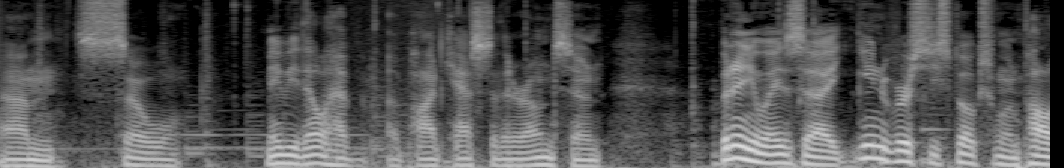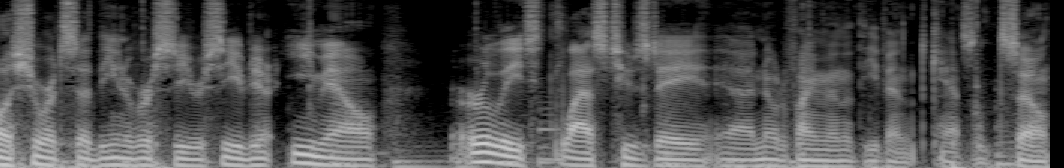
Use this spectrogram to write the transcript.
Um, so maybe they'll have a podcast of their own soon. But anyways, uh, university spokeswoman Paula Short said the university received an email early t- last Tuesday uh, notifying them that the event canceled. So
